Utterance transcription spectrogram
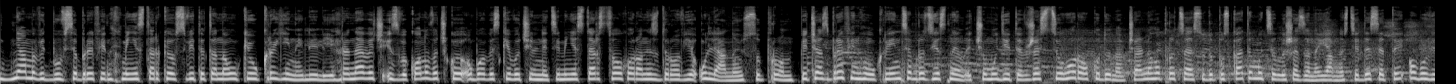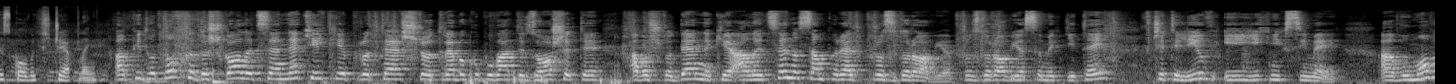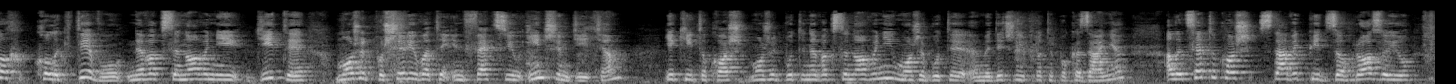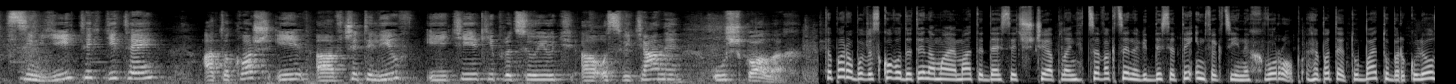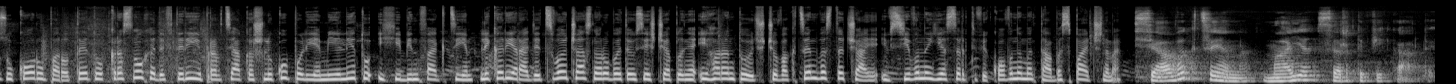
Днями відбувся брифінг міністерки освіти та науки України Лілії Гриневич із виконувачкою обов'язків очільниці Міністерства охорони здоров'я Уляною Супрун. Під час брифінгу українцям роз'яснили, чому діти вже з цього року до навчального процесу допускатимуться лише за наявності 10 обов'язкових щеплень. А підготовка до школи це не тільки про те, що треба купувати зошити або щоденники, але це насамперед про здоров'я, про здоров'я самих дітей, вчителів і їхніх сімей. А в умовах колективу невакциновані діти можуть поширювати інфекцію іншим дітям, які також можуть бути невакциновані, може бути медичні протипоказання, але це також ставить під загрозою сім'ї тих дітей, а також і а, вчителів, і ті, які працюють а, освітяни у школах. Тепер обов'язково дитина має мати 10 щеплень. Це вакцини від 10 інфекційних хвороб: гепатиту Б, туберкульозу, кору, паротиту, краснухи, дифтерії, правця, кашлюку, поліемієліту і хібінфекції. Лікарі радять своєчасно робити усі щеплення і гарантують, що вакцин вистачає, і всі вони є сертифікованими та безпечними. Вся вакцина має сертифікати.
